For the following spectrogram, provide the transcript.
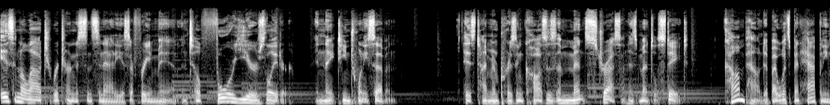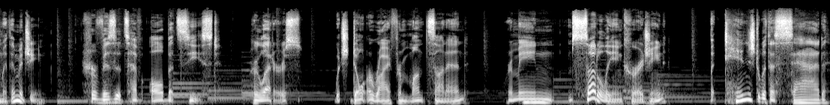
isn't allowed to return to Cincinnati as a free man until four years later, in 1927. His time in prison causes immense stress on his mental state, compounded by what's been happening with Imogene. Her visits have all but ceased. Her letters, which don't arrive for months on end, remain subtly encouraging, but tinged with a sad,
